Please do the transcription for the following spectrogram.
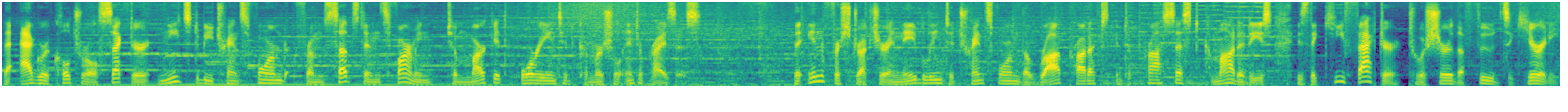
the agricultural sector needs to be transformed from subsistence farming to market-oriented commercial enterprises. The infrastructure enabling to transform the raw products into processed commodities is the key factor to assure the food security.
